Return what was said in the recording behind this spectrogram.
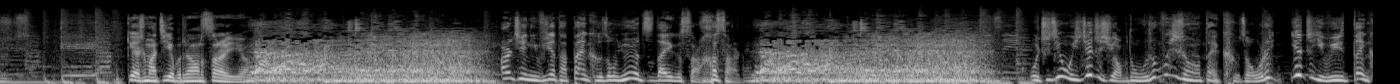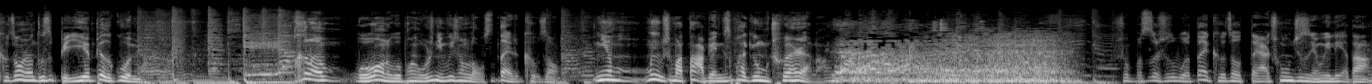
干什么见不得人的事儿一样。而且你发现他戴口罩永远只戴一个色儿，黑色的。我之前我一直想不通，我说为什么要戴口罩？我说一直以为戴口罩人都是鼻炎、鼻子过敏。后来我问了我朋友，我说你为什么老是戴着口罩？你也没有什么大病，你是怕给我们传染了？说不是，是我戴口罩单纯就是因为脸大。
